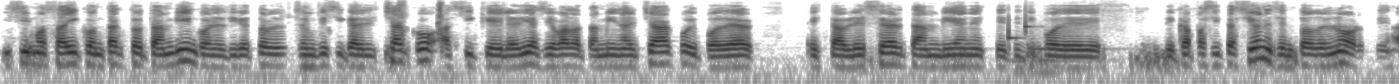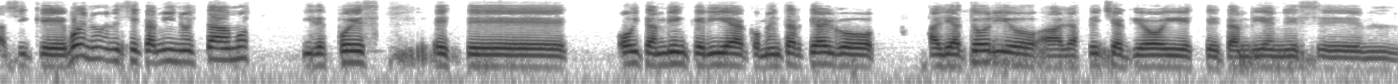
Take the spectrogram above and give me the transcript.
Hicimos ahí contacto también con el director de educación física del Chaco, así que la idea es llevarla también al Chaco y poder establecer también este, este tipo de, capacitaciones en todo el norte. Así que bueno, en ese camino estamos y después este, hoy también quería comentarte algo aleatorio a la fecha que hoy este, también es, em,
